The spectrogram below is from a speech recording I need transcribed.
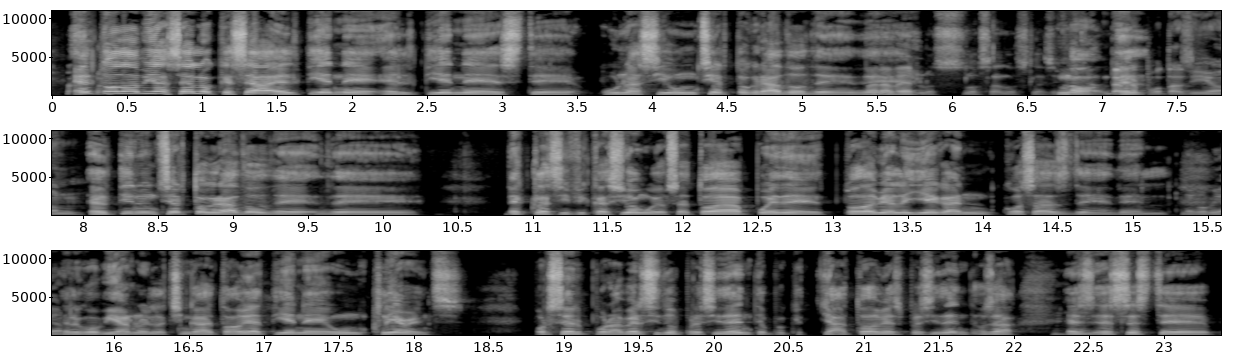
él todavía sea lo que sea, él tiene, él tiene este una, ci- un cierto grado de, de- para ver los, los, los clasificados. de él- reputación. él tiene un cierto grado de, de, de clasificación, güey. O sea, todavía puede, todavía le llegan cosas de- del, de gobierno. del gobierno y la chingada. Todavía tiene un clearance por ser, por haber sido presidente, porque ya todavía es presidente. O sea, es, es este,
